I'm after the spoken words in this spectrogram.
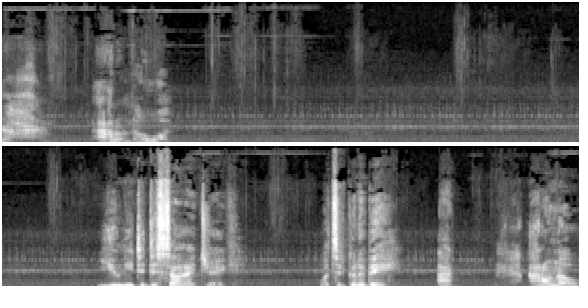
I don't know. You need to decide, Jake. What's it gonna be? I... I don't know.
